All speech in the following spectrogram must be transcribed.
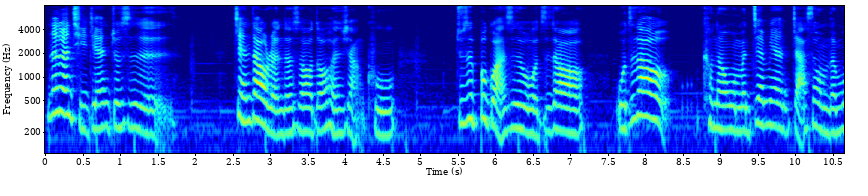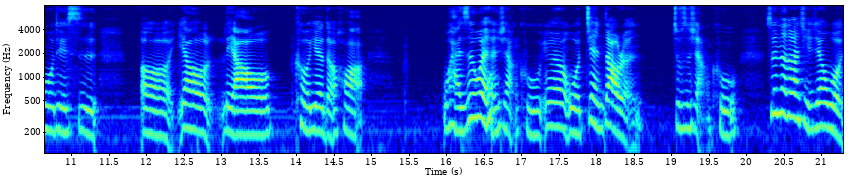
那段期间就是见到人的时候都很想哭，就是不管是我知道我知道可能我们见面，假设我们的目的是呃要聊课业的话，我还是会很想哭，因为我见到人就是想哭。所以那段期间，我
